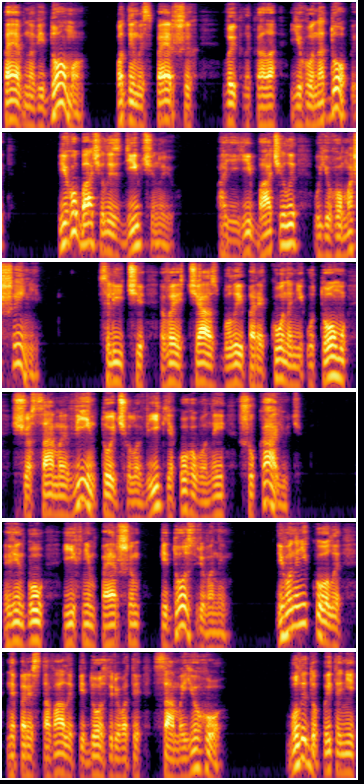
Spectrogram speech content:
певно відомо, одним із перших викликала його на допит. Його бачили з дівчиною, а її бачили у його машині. Слідчі весь час були переконані у тому, що саме він той чоловік, якого вони шукають. Він був їхнім першим підозрюваним, і вони ніколи не переставали підозрювати саме його. Були допитані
